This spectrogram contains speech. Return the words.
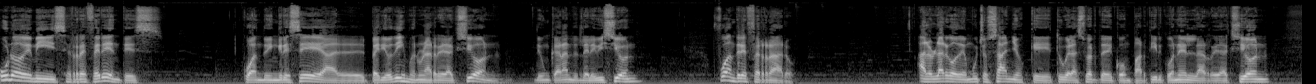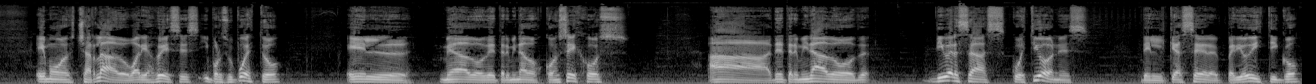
Uno de mis referentes, cuando ingresé al periodismo en una redacción de un canal de televisión, fue Andrés Ferraro. A lo largo de muchos años que tuve la suerte de compartir con él la redacción, hemos charlado varias veces y por supuesto, él me ha dado determinados consejos, ha determinado diversas cuestiones del quehacer periodístico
